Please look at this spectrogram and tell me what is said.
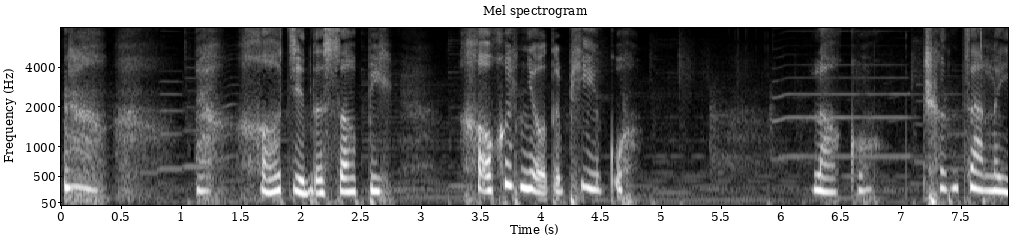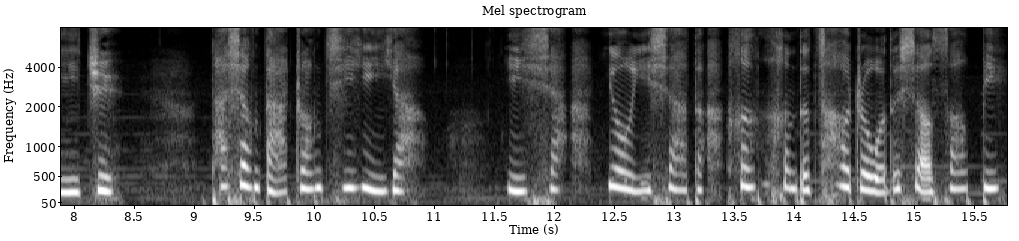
哎呀，好紧的骚逼，好会扭的屁股。老公称赞了一句，他像打桩机一样，一下又一下的狠狠的操着我的小骚逼，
